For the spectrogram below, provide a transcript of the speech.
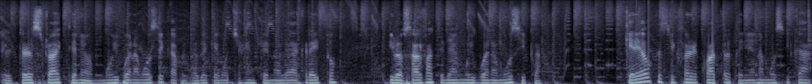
el Third Strike tiene muy buena música a pesar de que mucha gente no le da crédito y los Alpha tenían muy buena música. Creo que Street Fighter 4 tenía una música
